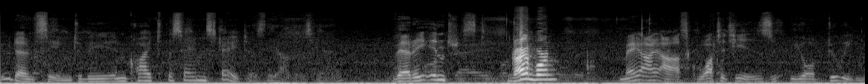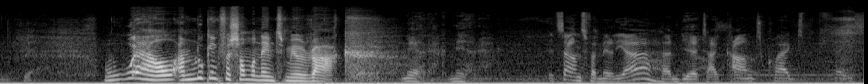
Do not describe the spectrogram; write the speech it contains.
You don't seem to be in quite the same state as the others here. Very interesting. Dragonborn. May I ask what it is you're doing here? Well, I'm looking for someone named Miraak. Miraak, Miraak. It sounds familiar, and yet I can't quite place...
